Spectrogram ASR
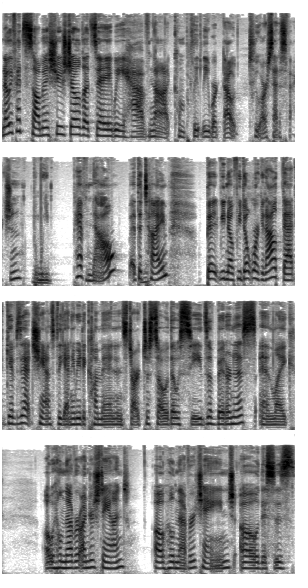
Now we've had some issues, Joe. Let's say we have not completely worked out to our satisfaction. But we have now at the time. But you know, if we don't work it out, that gives that chance for the enemy to come in and start to sow those seeds of bitterness and like, oh, he'll never understand. Oh, he'll never change. Oh, this is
